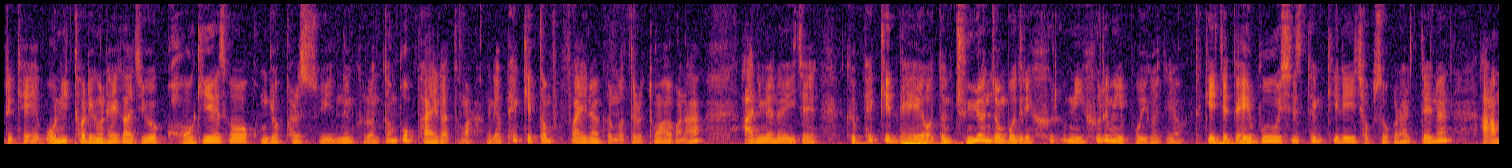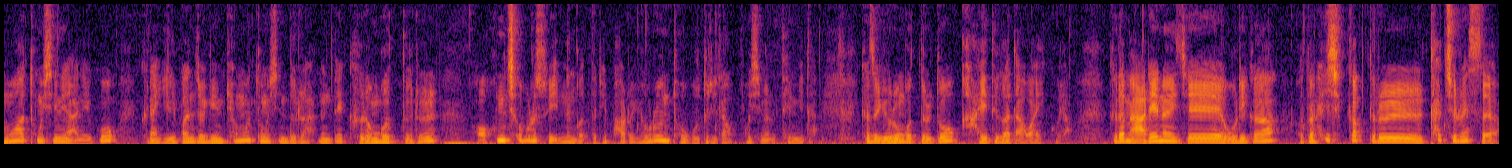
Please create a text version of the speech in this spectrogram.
이렇게 모니터링을 해가지고 거기에서 공격할 수 있는 그런 덤프 파일 같은 거나 그러니까 패킷 덤프 파일이나 그런 것들을 통하거나 아니면은 이제 그 패킷 내에 어떤 중요한 정보들이 흐름이 흐름이 보이거든요. 특히 이제 내부 시스템끼리 접속을 할 때는 암호화 통신이 아니고 그냥 일반적인 평문 통신들을 하는데 그런 것들을 어, 훔쳐볼 수 있는 것들이 바로 이런 도구들이라고 보시면 됩니다. 그래서 이런 것들도 가이드가 나와 있고요. 그 다음에 아래는 이제 우리가 어떤 해시 값들을 탈취를 했어요.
